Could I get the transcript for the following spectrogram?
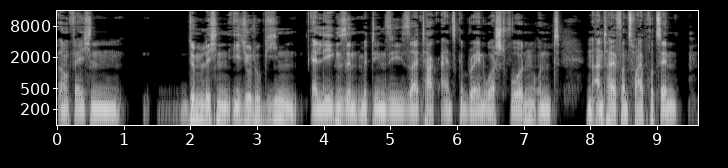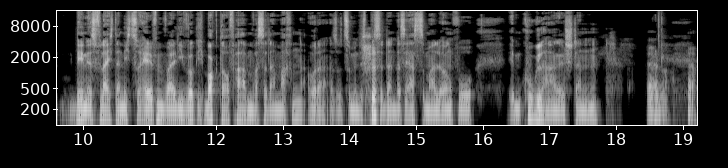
irgendwelchen dümmlichen Ideologien erlegen sind, mit denen sie seit Tag eins gebrainwashed wurden und ein Anteil von zwei Prozent, denen ist vielleicht dann nicht zu helfen, weil die wirklich Bock drauf haben, was sie da machen. Oder also zumindest bis sie dann das erste Mal irgendwo im Kugelhagel standen. Genau. ja.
